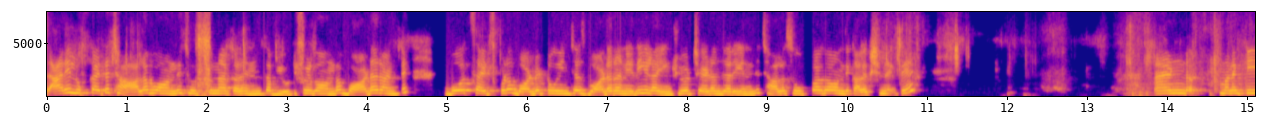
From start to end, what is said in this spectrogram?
శారీ లుక్ అయితే చాలా బాగుంది. చూస్తున్నారు కదా ఎంత బ్యూటిఫుల్గా ఉందో. బార్డర్ అంటే బోత్ సైడ్స్ కూడా బార్డర్ టూ ఇంచెస్ బార్డర్ అనేది ఇలా ఇంక్లూడ్ చేయడం జరిగింది. చాలా సూపర్గా ఉంది కలెక్షన్ అయితే. అండ్ మనకి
